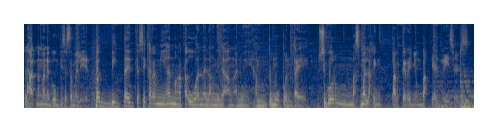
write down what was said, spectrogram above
Lahat naman nag-uumpisa sa maliit. Pag big time kasi karamihan mga tauhan na lang nila ang ano eh, ang pumupunta eh. Siguro mas malaking parte rin yung backyard racers.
